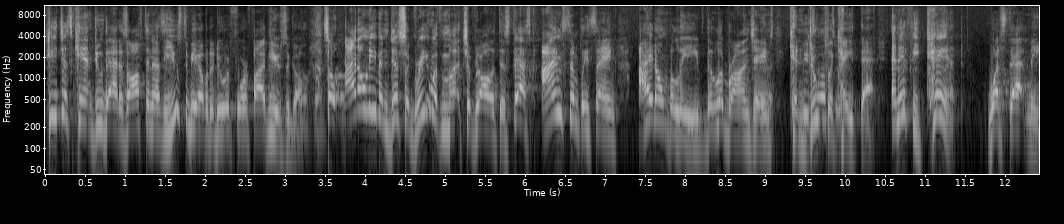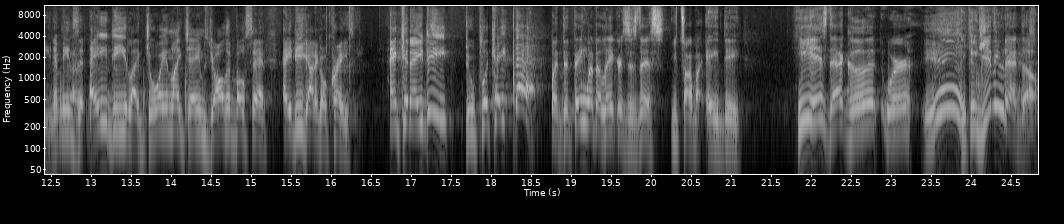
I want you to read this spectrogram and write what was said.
He just can't do that as often as he used to be able to do it four or five years ago. So I don't even disagree with much of y'all at this desk. I'm simply saying I don't believe that LeBron James can duplicate that. And if he can't, what's that mean? It means that AD, like Joy and like James, y'all have both said AD got to go crazy. And can AD duplicate that? But the thing with the Lakers is this: you talk about AD. He is that good where Yeah. he can give you that though.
